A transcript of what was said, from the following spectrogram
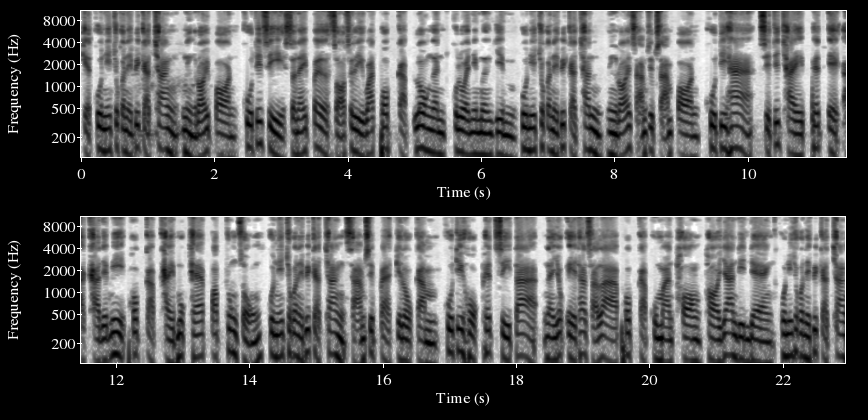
เก็ตคู่นี้ชกกันในพิกัดช่าง 100 ปอนด์คู่ที่ 4 สไนเปอร์สอสรีวัฒน์พบกับโล่งเงินกลวยในเมืองยิม คู่นี้ชกกันในพิกัดช่าง133 ปอนด์คู่ที่ 5 สิทธิชัยเพชรเอกอะคาเดมี่พบกับไข่มุกแท้ป๊อปทุ่งสงคู่นี้ชกกันในพิกัดช่าง 38 กิโลกรัม คู่ที่ 6 เพชรซีต้านายกเอท่าสาราพบกับกุมารทองทอย่านดินแดง คู่นี้ชกกันในพิกัดช่าง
